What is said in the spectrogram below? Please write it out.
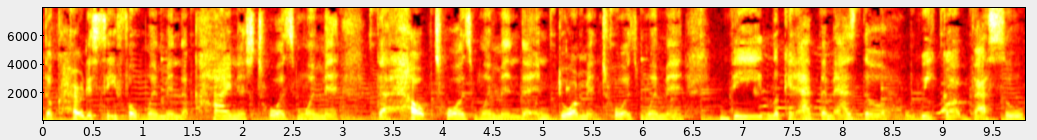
the courtesy for women, the kindness towards women, the help towards women, the endurement towards women, the looking at them as the weaker vessel,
